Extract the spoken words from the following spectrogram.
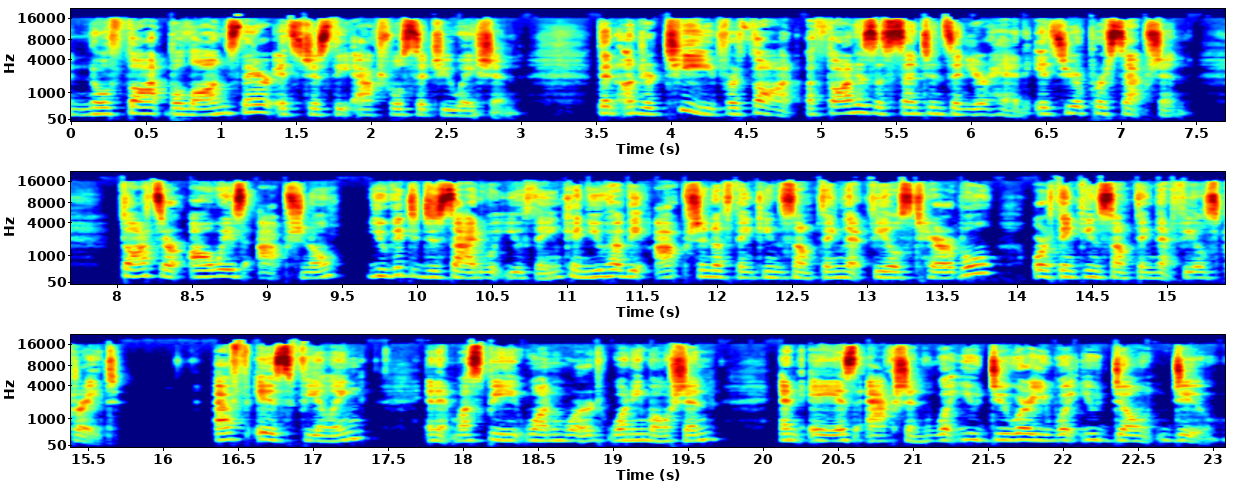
No thought belongs there. It's just the actual situation. Then under T for thought, a thought is a sentence in your head. It's your perception. Thoughts are always optional. You get to decide what you think, and you have the option of thinking something that feels terrible or thinking something that feels great. F is feeling and it must be one word, one emotion. And A is action, what you do or what you don't do.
